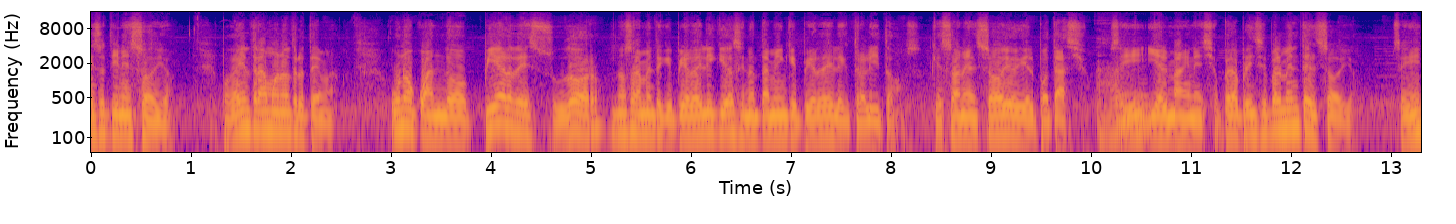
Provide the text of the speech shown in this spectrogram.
Eso tiene sodio. Porque ahí entramos en otro tema. Uno cuando pierde sudor, no solamente que pierde líquido, sino también que pierde electrolitos, que son el sodio y el potasio, ¿sí? Y el magnesio, pero principalmente el sodio. ¿Sí?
